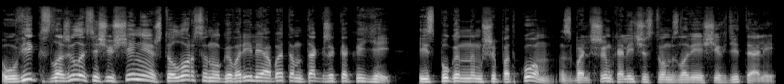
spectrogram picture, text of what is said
У Вик сложилось ощущение, что Лорсону говорили об этом так же, как и ей, испуганным шепотком, с большим количеством зловещих деталей.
